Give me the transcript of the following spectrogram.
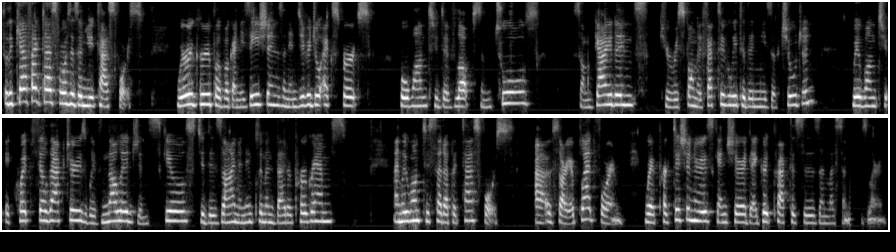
So the CAAFAG Task Force is a new task force. We're a group of organizations and individual experts who want to develop some tools, some guidance to respond effectively to the needs of children. We want to equip field actors with knowledge and skills to design and implement better programs. And we want to set up a task force, uh, sorry, a platform where practitioners can share their good practices and lessons learned.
